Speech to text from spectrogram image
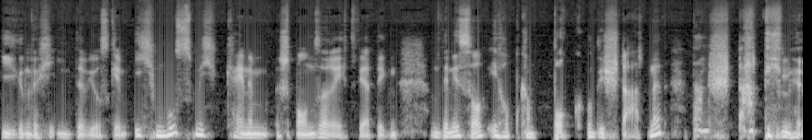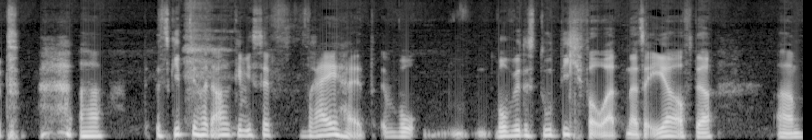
irgendwelche Interviews geben. Ich muss mich keinem Sponsor rechtfertigen. Und wenn ich sage, ich habe keinen Bock und ich starte nicht, dann starte ich nicht. Äh, es gibt ja halt auch eine gewisse Freiheit. Wo, wo würdest du dich verorten? Also eher auf der, ähm,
